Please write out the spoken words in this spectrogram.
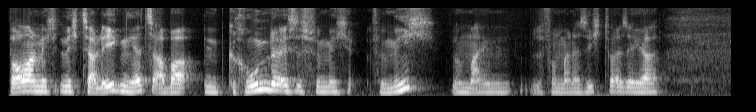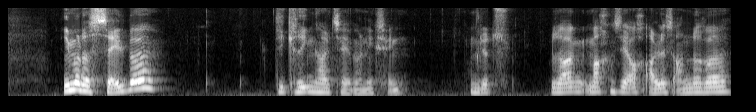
brauch man nicht, nicht zerlegen jetzt, aber im Grunde ist es für mich, für mich, von, meinem, von meiner Sichtweise her, immer dasselbe. Die kriegen halt selber nichts hin. Und jetzt sagen, machen sie auch alles andere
